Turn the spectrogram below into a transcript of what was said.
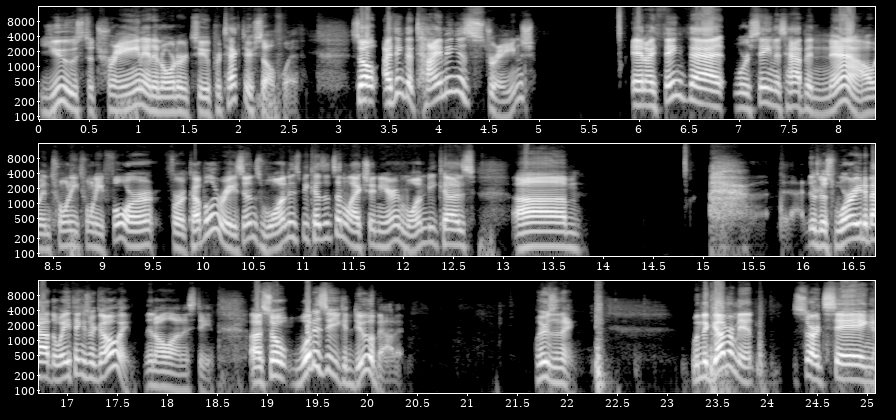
use to train and in order to protect yourself with. So I think the timing is strange. And I think that we're seeing this happen now in 2024 for a couple of reasons. One is because it's an election year, and one because um, they're just worried about the way things are going, in all honesty. Uh, so, what is it you can do about it? Here's the thing when the government starts saying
